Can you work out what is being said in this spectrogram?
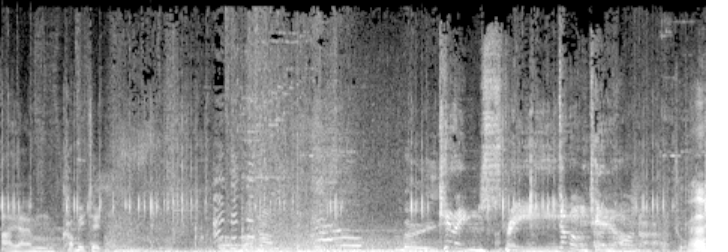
I am committed. Killing spree! Double kill! Okay.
